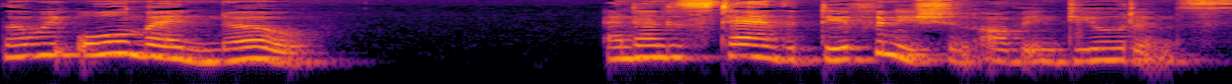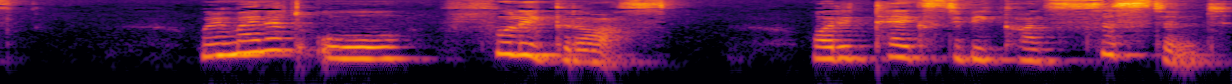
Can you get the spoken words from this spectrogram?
though we all may know and understand the definition of endurance, we may not all fully grasp what it takes to be consistent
